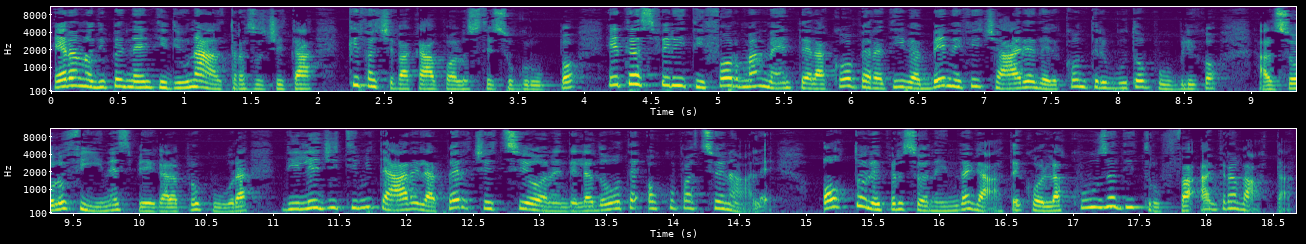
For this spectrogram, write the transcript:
erano dipendenti di un'altra società che faceva capo allo stesso gruppo e trasferiti formalmente alla cooperativa beneficiaria del contributo pubblico al solo fine, spiega la Procura, di legittimitare la percezione della dote occupazionale. Otto le persone indagate con l'accusa di truffa aggravata.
